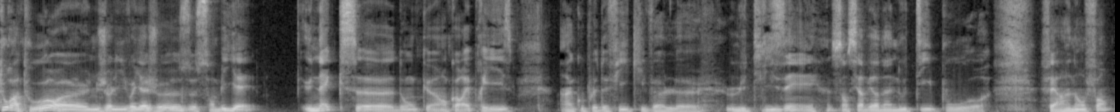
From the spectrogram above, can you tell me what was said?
tour à tour, euh, une jolie voyageuse sans billet, une ex, euh, donc encore éprise, un couple de filles qui veulent l'utiliser, s'en servir d'un outil pour faire un enfant.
